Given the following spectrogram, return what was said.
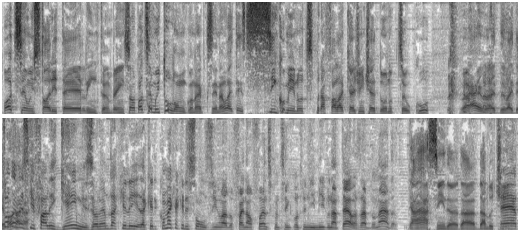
Pode ser um storytelling também, só não pode ser muito longo, né? Porque senão vai ter cinco minutos pra falar que a gente é dono do seu cu. Vai, vai, vai demorar. Toda vez que fala em games, eu lembro daquele, daquele. Como é que é aquele sonzinho lá do Final Fantasy quando você encontra um inimigo na tela, sabe? Do nada? Ah, sim, da, da, da lutinha. É.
